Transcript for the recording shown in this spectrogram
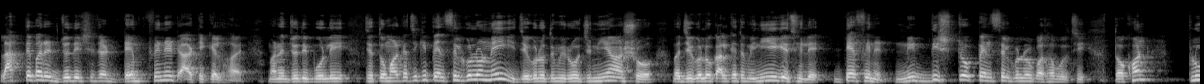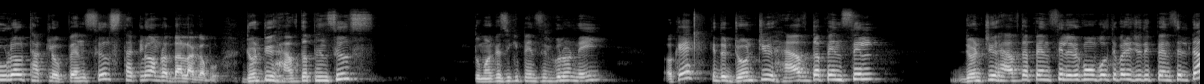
লাগতে পারে যদি সেটা ডেফিনেট আর্টিকেল হয়। মানে যদি বলি যে তোমার কাছে কি পেন্সিলগুলো নেই? যেগুলো তুমি রোজ নিয়ে আসো বা যেগুলো কালকে তুমি নিয়ে গেছিলে ডেফিনেট নির্দিষ্ট পেন্সিলগুলোর কথা বলছি। তখন প্লুরাল থাকলেও পেন্সিলস থাকলেও আমরা দা লাগাবো। Don't you have the pencils তোমার কাছে কি পেন্সিলগুলো নেই? ওকে কিন্তু don't you have the pencil don't you have the pencil এরকমও বলতে পারি যদি পেন্সিলটা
